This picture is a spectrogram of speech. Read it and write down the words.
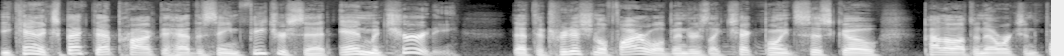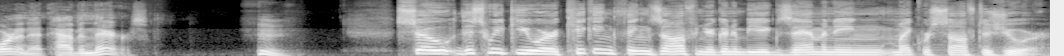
You can't expect that product to have the same feature set and maturity that the traditional firewall vendors like Checkpoint, Cisco, Palo Alto Networks and Fortinet have in theirs. Hmm. So this week you are kicking things off and you're going to be examining Microsoft Azure.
